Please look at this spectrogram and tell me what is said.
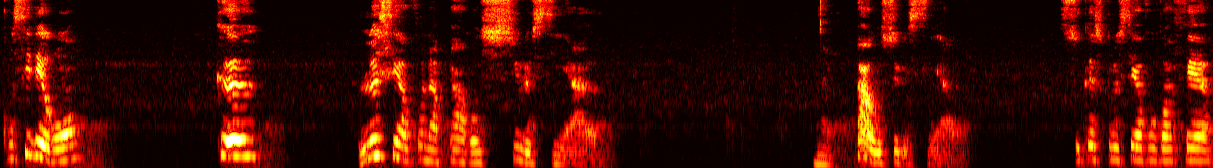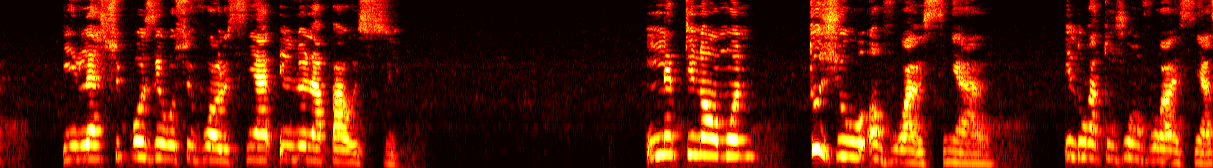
considérons que le cerveau n'a pas reçu le signal. N'a pas reçu le signal. Ce qu'est-ce que le cerveau va faire? Il est supposé recevoir le signal, il ne l'a pas reçu. Les petits hormones toujours envoient un signal. Il doit toujours envoyer un signal.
